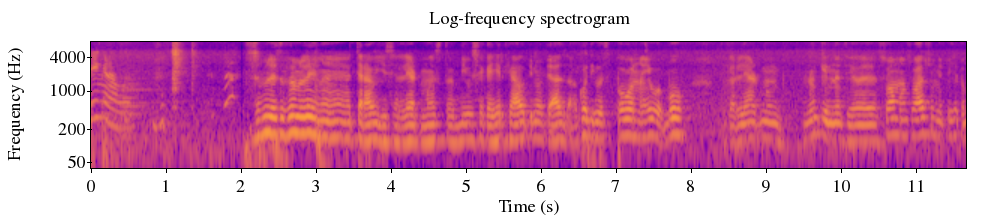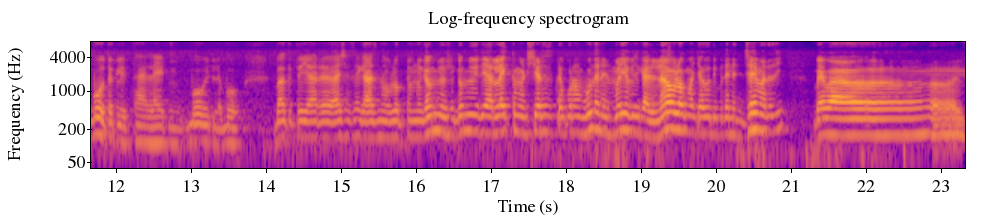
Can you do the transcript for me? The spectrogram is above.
રીંગણા હોય. ફેમિલી તો જમી ને અત્યારે આવી ગઈ છે લેટ મસ્ત દિવસે કઈ હિરખી આવતી નહોતી. આજ આખો દિવસ પવન આવ્યો, બહુ. કે લેટનું નક્કી નથી. હવે ચોમાસું આવશે ને પછી તો બહુ તકલીફ થાય લાઇટની બહુ એટલે બહુ. બાકી તો યાર આશા છે કે આજનો વ્લોગ તમને ગમ્યો હશે. ગમ્યો હોય તો યાર લાઈક કમેન્ટ શેર સબસ્ક્રાઈબ કરવાનું ભૂલતા નહીં. મળીએ પછી કાલે નવા વ્લોગમાં જાવ બધાને જય માતાજી. બાય બાય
